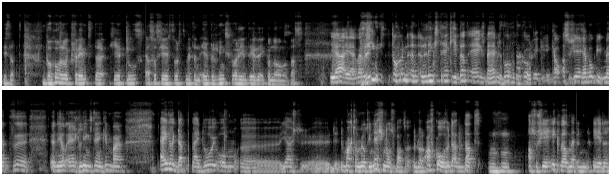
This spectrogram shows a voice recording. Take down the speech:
is dat behoorlijk vreemd dat Geert Noels geassocieerd wordt met een eerder links georiënteerde econoom. Bas. Ja, ja, maar misschien is het toch een, een, een linkstrekje dat ergens bij hem is bovengekomen. Ik, ik associeer hem ook niet met uh, een heel erg linksdenken, maar eigenlijk dat pleidooi om uh, juist uh, de, de, macht van multinationals wat door afkolven, dat, dat mm -hmm. Associeer ik wel met een eerder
